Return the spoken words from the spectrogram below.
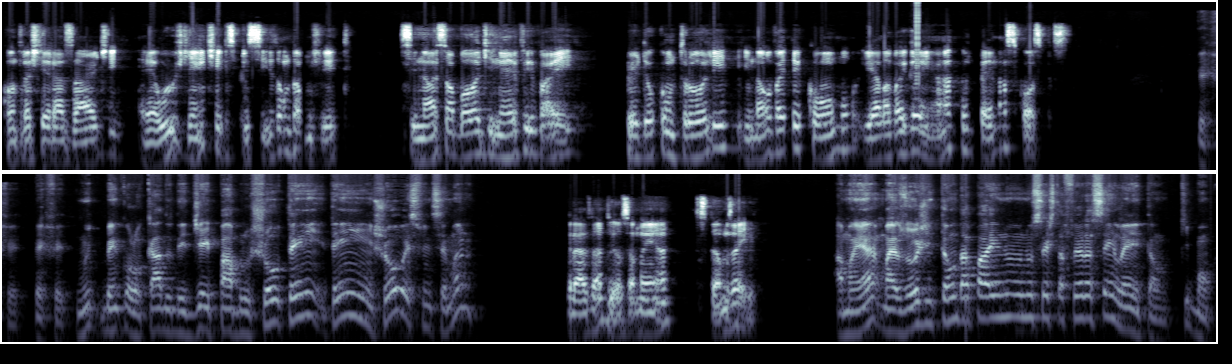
contra a Sherazade. É urgente, eles precisam dar um jeito. Senão essa bola de neve vai perder o controle e não vai ter como, e ela vai ganhar com o pé nas costas. Perfeito, perfeito. Muito bem colocado, DJ Pablo Show. Tem, tem show esse fim de semana? Graças a Deus, amanhã estamos aí. Amanhã, mas hoje então dá para ir no, no sexta-feira sem lei, então. Que bom.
